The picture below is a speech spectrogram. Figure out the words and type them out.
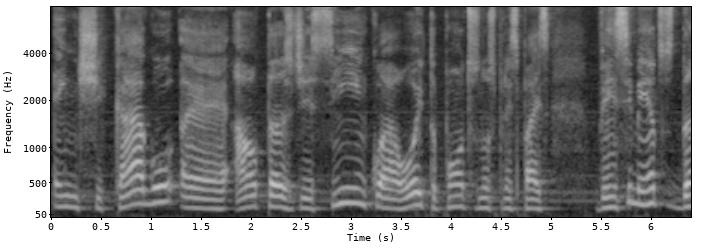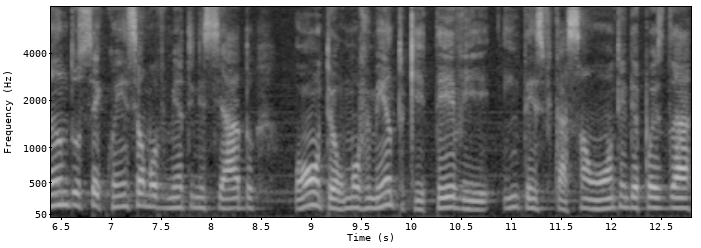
em Chicago, é, altas de 5 a 8 pontos nos principais vencimentos, dando sequência ao movimento iniciado ontem, o movimento que teve intensificação ontem depois da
